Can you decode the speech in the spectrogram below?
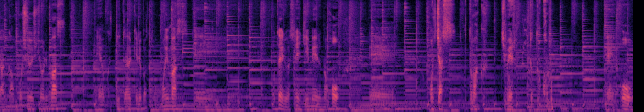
ガンガン募集しております。えー、送っていただければと思います。えー、お便りはですね、Gmail の方、えー、オンチャス、アットマーク、gmail.com、えー、onchasu、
